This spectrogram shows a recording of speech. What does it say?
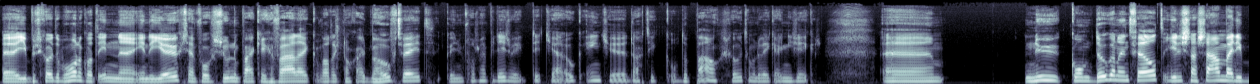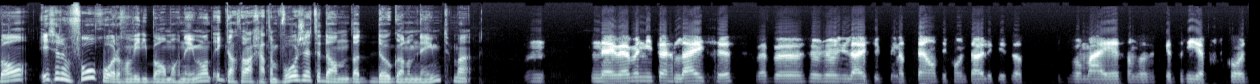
Je beschoot er behoorlijk wat in, in de jeugd en vorig seizoen een paar keer gevaarlijk, wat ik nog uit mijn hoofd weet. Ik weet niet, volgens mij heb je deze week, dit jaar ook eentje, dacht ik, op de paal geschoten, maar dat weet ik eigenlijk niet zeker. Ehm, nu komt Dogan in het veld, jullie staan samen bij die bal. Is er een volgorde van wie die bal mag nemen? Want ik dacht, waar gaat hem voorzetten dan, dat Dogan hem neemt, maar... Nee, we hebben niet echt lijstjes. We hebben sowieso niet lijstjes. Ik denk dat penalty gewoon duidelijk is dat het voor mij is, omdat ik er drie heb gescoord.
